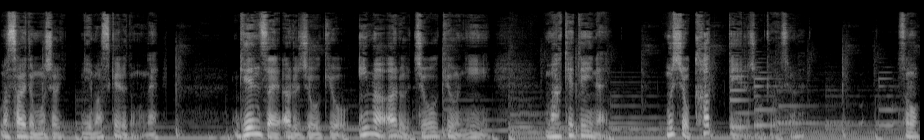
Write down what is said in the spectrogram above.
まあ、再度申し上げますけれどもね現在ある状況今ある状況に負けていないむしろ勝っている状況ですよね。その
